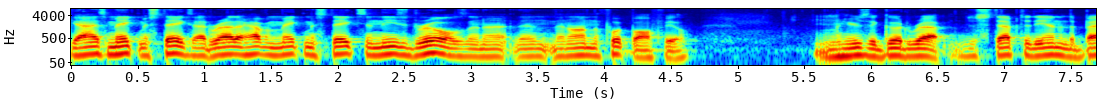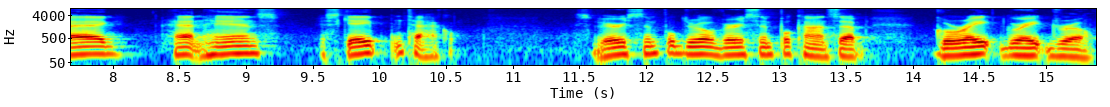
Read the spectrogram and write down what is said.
guys make mistakes. I'd rather have them make mistakes in these drills than, uh, than, than on the football field. And here's a good rep. Just step to the end of the bag, hat in hands, escape, and tackle. It's a very simple drill, very simple concept. Great, great drill.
